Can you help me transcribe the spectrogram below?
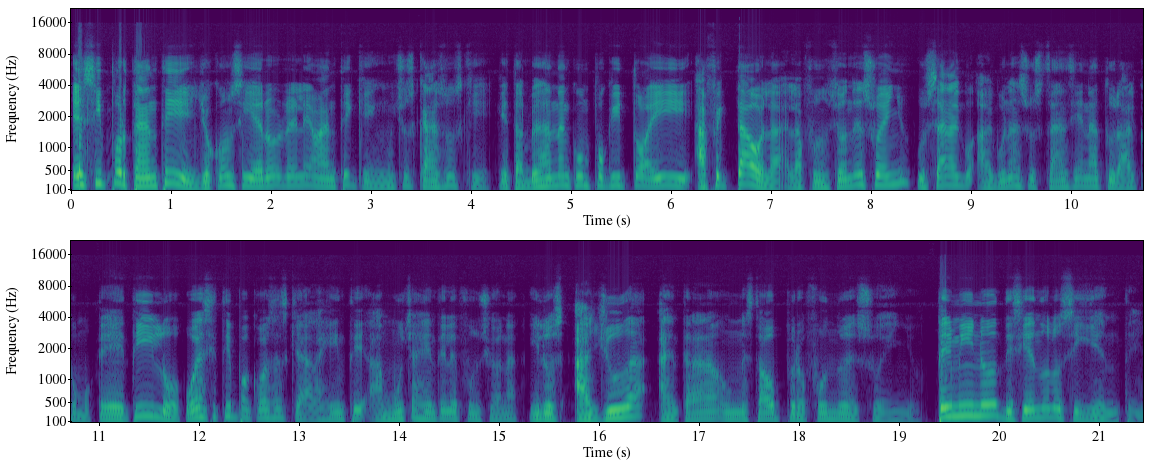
Es importante, yo considero relevante que en muchos casos que, que tal vez andan con un poquito ahí afectado la, la función del sueño, usar algo, alguna sustancia natural como tetilo o ese tipo de cosas que a la gente, a mucha gente le funciona y los ayuda a entrar a un estado profundo de sueño. Termino diciendo lo siguiente.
